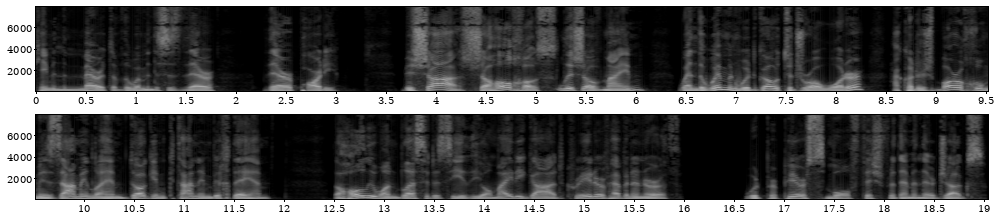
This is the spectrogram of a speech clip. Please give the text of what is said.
came in the merit of the women. This is their their party. Bisha shaholchos lishov maim when the women would go to draw water, Hakadosh Baruch Hu mizamin lahem dogim ktanim bichdehem. The Holy One, blessed is He, the Almighty God, Creator of heaven and earth, would prepare small fish for them in their jugs.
